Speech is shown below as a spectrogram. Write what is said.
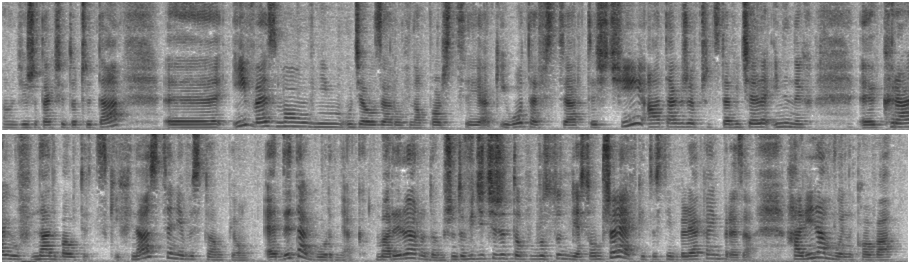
Mam nadzieję, że tak się to czyta. Yy, I wezmą w nim udział zarówno polscy, jak i łotewscy artyści, a także przedstawiciele innych yy, krajów nadbałtyckich. Na scenie wystąpią Edyta Górniak, Maryla Rodowicz. No to widzicie, że to po prostu nie są przelewki, to jest nie byle jaka impreza. Halina Młynkowa,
